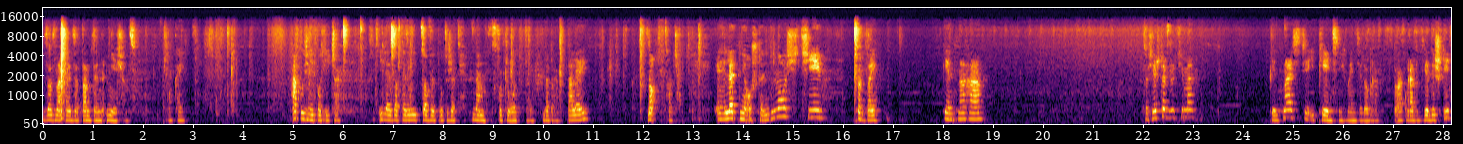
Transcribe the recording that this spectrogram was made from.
zaznaczać za tamten miesiąc. Ok. A później podliczę, ile za ten lipcowy budżet nam skoczyło tutaj. Dobra, dalej. No, chodź. Y, letnie oszczędności. Co tutaj? Piętnacha. Coś jeszcze wrzucimy? 15 i 5 niech będzie, dobra. To akurat dwie dyszki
